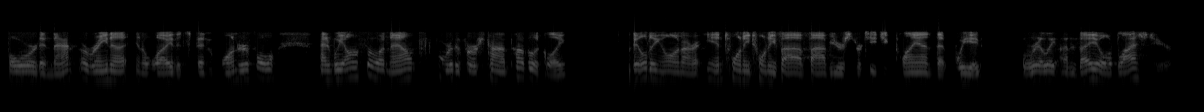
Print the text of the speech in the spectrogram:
forward in that arena in a way that's been wonderful. And we also announced for the first time publicly, building on our N2025 five year strategic plan that we really unveiled last year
